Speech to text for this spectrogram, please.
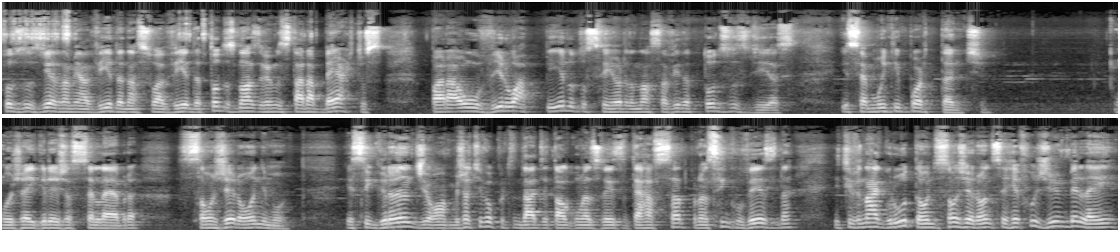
todos os dias na minha vida, na sua vida. Todos nós devemos estar abertos para ouvir o apelo do Senhor na nossa vida todos os dias. Isso é muito importante. Hoje a igreja celebra São Jerônimo esse grande homem. Eu já tive a oportunidade de estar algumas vezes na Terra Santa, por umas cinco vezes, né? E tive na gruta onde São Jerônimo se refugiou em Belém,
